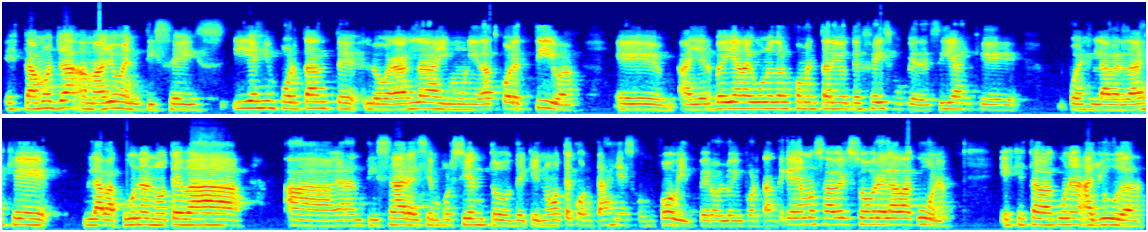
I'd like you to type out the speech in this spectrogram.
Estamos ya a mayo 26 y es importante lograr la inmunidad colectiva. Eh, ayer veían algunos de los comentarios de Facebook que decían que, pues la verdad es que la vacuna no te va a garantizar el 100% de que no te contagies con COVID, pero lo importante que debemos saber sobre la vacuna es que esta vacuna ayuda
